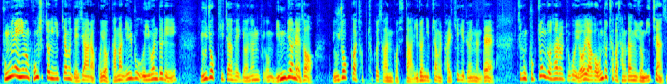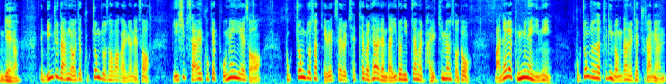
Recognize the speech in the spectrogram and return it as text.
국민의힘은 공식적인 입장은 내지 않았고요. 다만 일부 의원들이 유족 기자회견은 민변에서 유족과 접촉해서 한 것이다 이런 입장을 밝히기도 했는데 지금 국정조사를 두고 여야가 온도차가 상당히 좀 있지 않습니까? 예. 민주당이 어제 국정조사와 관련해서 24일 국회 본회의에서 국정조사 계획서를 채택을 해야 된다 이런 입장을 밝히면서도 만약에 국민의힘이 국정조사 특위 명단을 제출하면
